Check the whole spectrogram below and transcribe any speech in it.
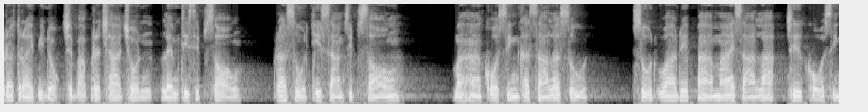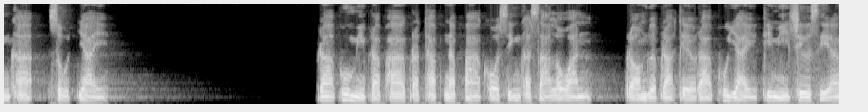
พระไตรปิฎกฉบับประชาชนเล่มที่สิบสองพระสูตรที่สามสิบสองมหาโคสิงคสารสูตร สูตรว่าด้วยป่าไม้สาระชื่อโคสิงคะสูตรใหญ่ พระผู้มีพระภาคประทับณป่าโคสิงคสารวัน พร้อมด้วยพระเถระผู้ใหญ่ที่มีชื่อเสียง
